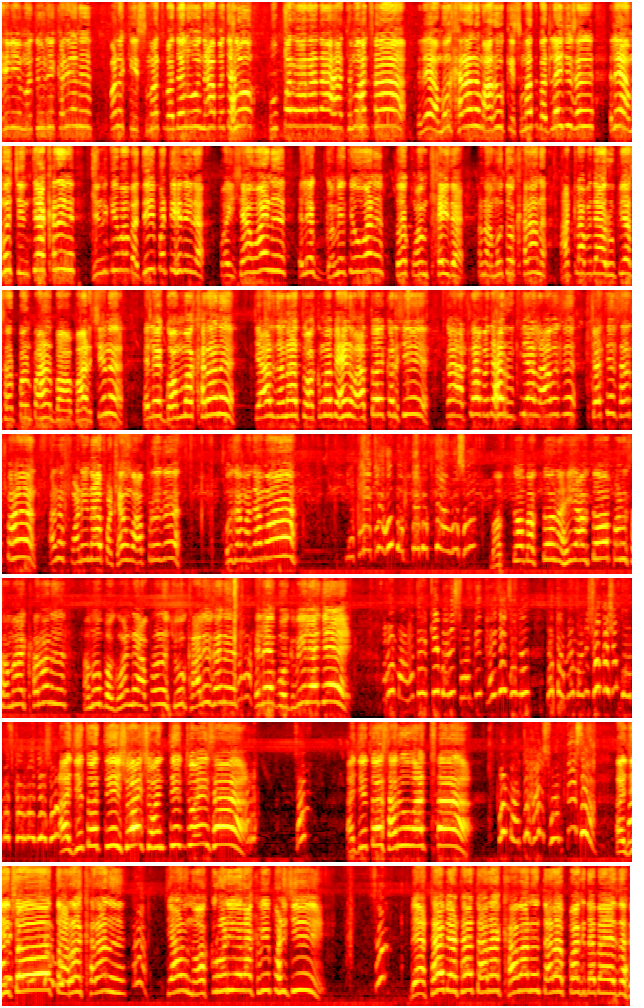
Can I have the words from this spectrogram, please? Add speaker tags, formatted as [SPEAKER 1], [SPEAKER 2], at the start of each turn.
[SPEAKER 1] અને મજૂરી કરીએ ને, પણ કિસ્મત બદલવું ના બદલવું ઉપર વાળાના હાથમાં છે. એટલે અમુક ખરા ને મારું કિસ્મત બદલાઈ ગયું છે એટલે અમુક ચિંતા ખરી ને, જિંદગીમાં બધી પટી જઈ પૈસા હોય ને, એટલે ગમે તેવું હોય ને, તો એ કોમ થઈ જાય. અને અમુક તો ખરા ને, આટલા બધા રૂપિયા સરપંચ પાસે ભાડશે ને, એટલે ગામમાં ખરા ને, ચાર જણા ચોકમાં બેહીને વાતો કરશે કે આટલા બધા રૂપિયા લાવ છે છતી સરપંચ. અને પાણીના હું વાપરું છું. શું છે મજામાં?
[SPEAKER 2] એકલા એકલા હું બકતા બકતા આવો છો?
[SPEAKER 1] બગતો બગતો નહીં આવતો પણ સમય ખરો ને. અમુક ભગવાન ને આપણને શું ખાલ્યું છે ને એટલે ભોગવી લેજે.
[SPEAKER 2] અરે મારે તો એટલી બધી શાંતિ થઈ જશે ને તો તમે મને શું કશું કોમ જ કરવા દેશો
[SPEAKER 1] હજી તો તી શો શાંતિ જ જોઈ છે.
[SPEAKER 2] સમ
[SPEAKER 1] હજી તો શરૂઆત છે.
[SPEAKER 2] પણ મારે તો હાલ શાંતિ છે.
[SPEAKER 1] હજી તો તારા ખરા ને. ત્યાં નોકરોણીઓ રાખવી પડશે. બેઠા બેઠા તારા ખાવાનું તારા પગ દબાય છે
